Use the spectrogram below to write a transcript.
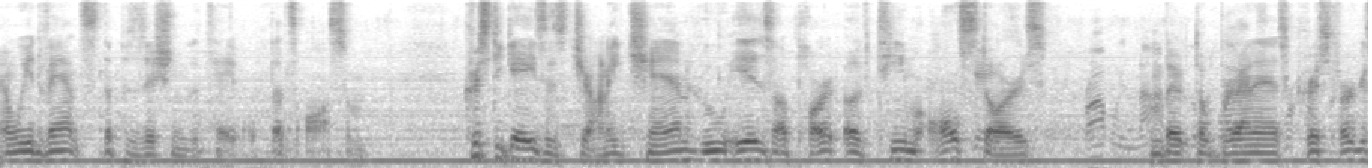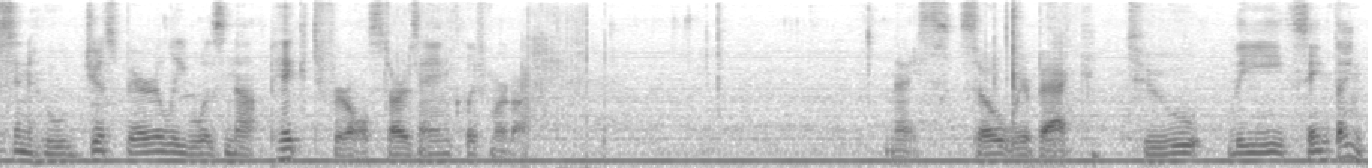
And we advance the position of the table. That's awesome. Christy Gaze is Johnny Chan, who is a part of Team All Stars. Humberto Brenes, Chris Ferguson, who just barely was not picked for All Stars, and Cliff Murdoch. Nice. So we're back to the same thing.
